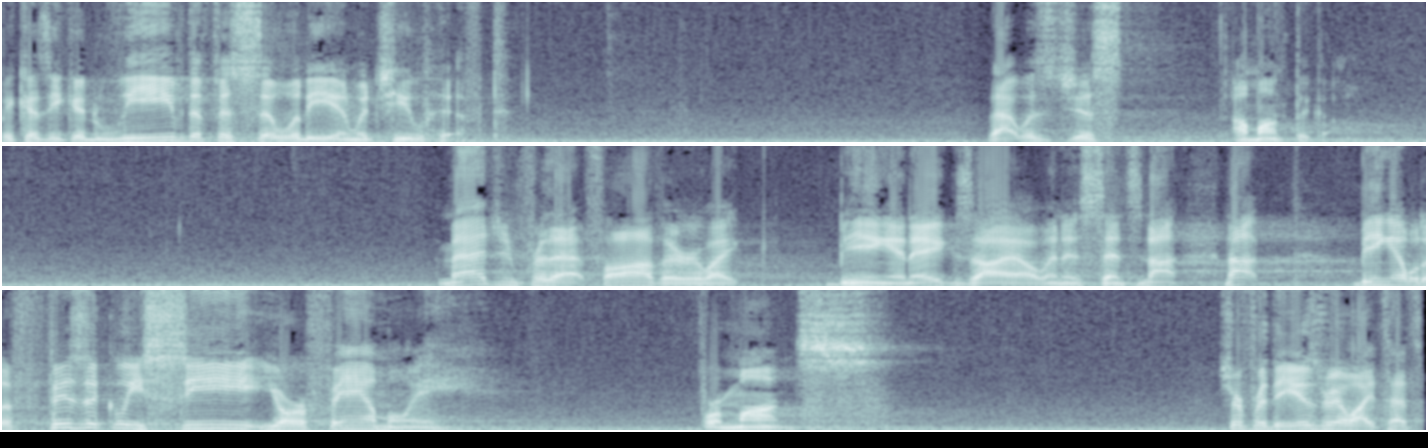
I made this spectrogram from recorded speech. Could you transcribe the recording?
because he could leave the facility in which he lived. That was just a month ago. Imagine for that father, like being in exile in a sense, not, not being able to physically see your family for months. Sure, for the Israelites, that's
